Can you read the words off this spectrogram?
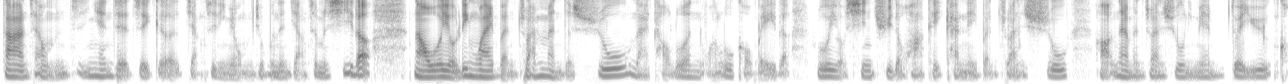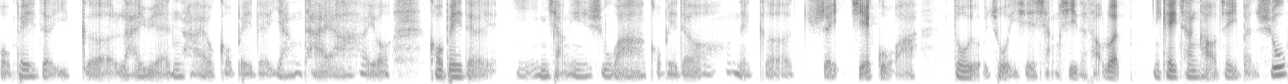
当然在我们今天的这个讲座里面，我们就不能讲这么细了。那我有另外一本专门的书来讨论网络口碑的，如果有兴趣的话，可以看那本专书。好，那本专书里面对于口碑的一个来源，还有口碑的样态啊，还有口碑的影响因素啊，口碑的那个最结果啊，都有做一些详细的讨论。你可以参考这一本书。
